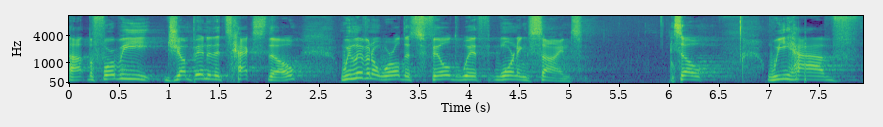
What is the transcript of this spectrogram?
Uh, before we jump into the text, though, we live in a world that's filled with warning signs. So we have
